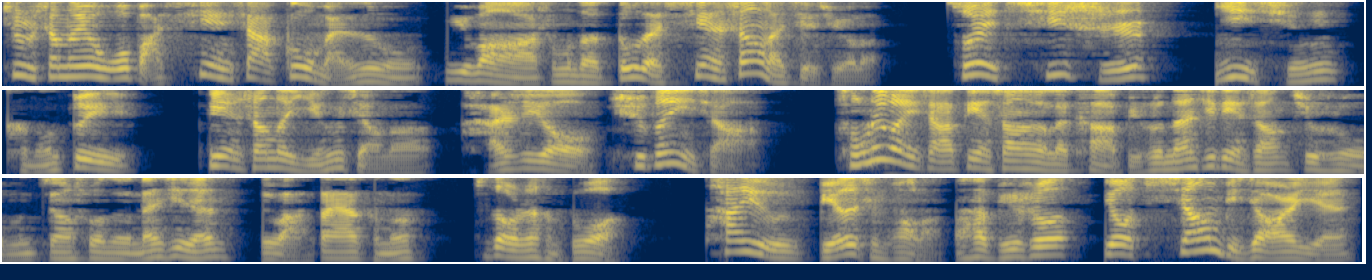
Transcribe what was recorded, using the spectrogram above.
就是相当于我把线下购买的那种欲望啊什么的都在线上来解决了，所以其实疫情可能对电商的影响呢，还是要区分一下。从另外一家电商来看啊，比如说南极电商，就是我们经常说那个南极人，对吧？大家可能知道人很多，它有别的情况了啊。比如说要相比较而言，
